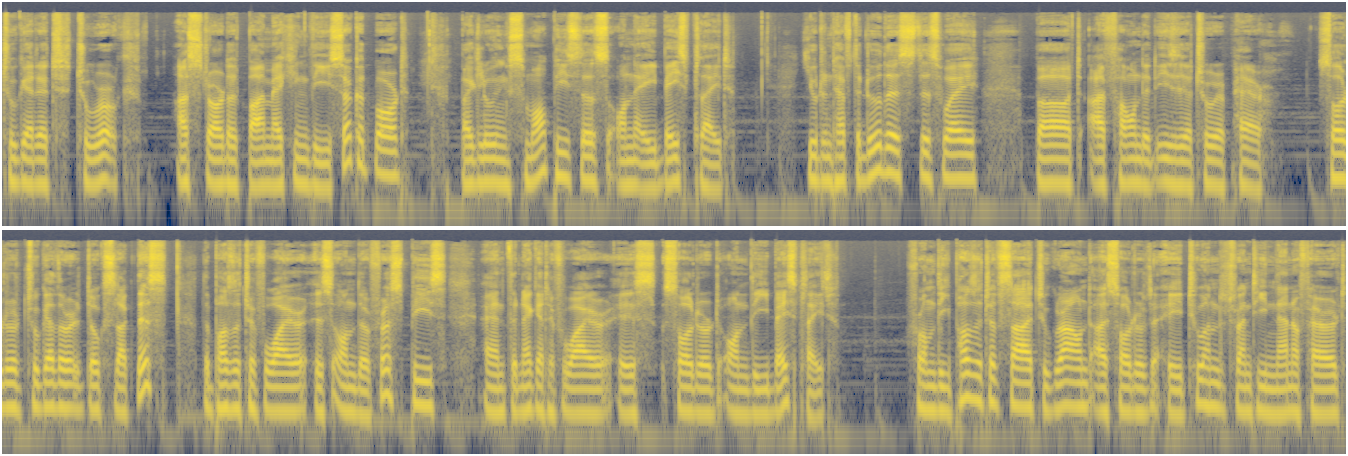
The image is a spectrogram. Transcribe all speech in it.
to get it to work. I started by making the circuit board by gluing small pieces on a base plate. You don't have to do this this way, but I found it easier to repair. Soldered together it looks like this. The positive wire is on the first piece and the negative wire is soldered on the base plate. From the positive side to ground I soldered a 220 nanofarad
